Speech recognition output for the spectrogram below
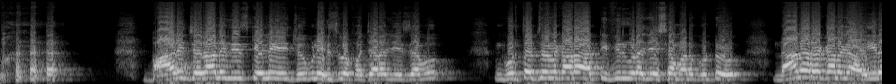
భారీ జనాన్ని తీసుకెళ్ళి జూబ్లీ హిల్స్లో ప్రచారం చేశాము. గుర్తొచ్చిన కాడ టిఫిన్ కూడా చేశాము అనుకుంటూ నానా రకాలుగా ఈయన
